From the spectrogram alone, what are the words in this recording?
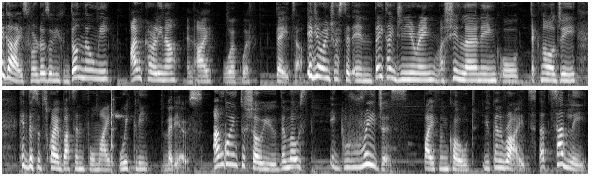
Hi guys, for those of you who don't know me, I'm Karolina and I work with data. If you're interested in data engineering, machine learning or technology, hit the subscribe button for my weekly videos. I'm going to show you the most egregious Python code you can write that sadly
